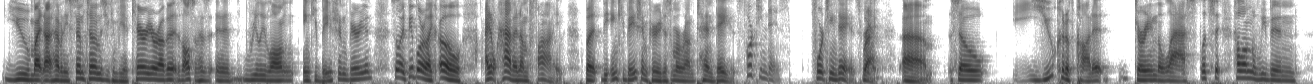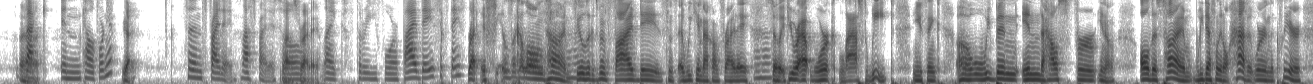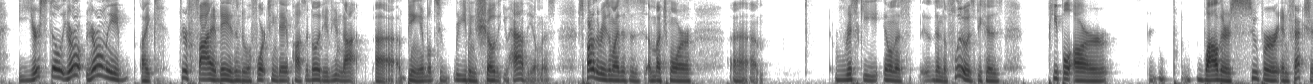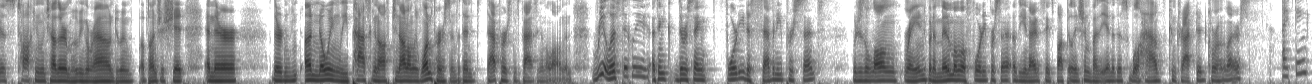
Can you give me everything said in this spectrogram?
you might not have any symptoms. You can be a carrier of it. It also has a really long incubation period. So, like, people are like, oh, I don't have it. I'm fine. But the incubation period is somewhere around 10 days, Fourteen days. 14 days, right? Um, so, you could have caught it during the last. Let's say, how long have we been? Back in California Yeah, since Friday, last Friday. So Last Friday. like three, four, five days, six days. Right. It feels like a long time. Feels like it's been five days since we came back on Friday. Uh-huh. So if you were at work last week and you think, oh, well, we've been in the house for, you know, all this time, we definitely don't have it. We're in the clear. You're still, you're, you're only like, you're five days into a 14 day possibility of you not uh, being able to even show that you have the illness. It's part of the reason why this is a much more um, risky illness than the flu is because people are while they're super infectious talking to each other moving around doing a bunch of shit and they're they're unknowingly passing it off to not only one person but then that person's passing it along and realistically i think they were saying 40 to 70% which is a long range but a minimum of 40% of the united states population by the end of this will have contracted coronavirus I think.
